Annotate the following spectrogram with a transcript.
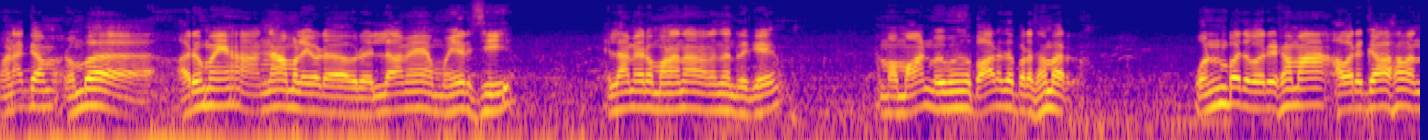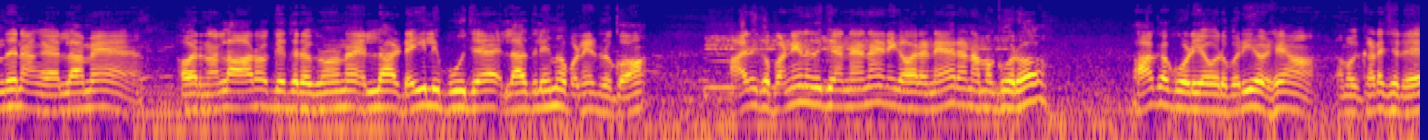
வணக்கம். ரொம்ப அருமையாக அண்ணாமலையோட ஒரு எல்லாமே முயற்சி. எல்லாமே ரொம்ப நல்லா நடந்துட்டுருக்கு. நம்ம மாண்புமிகு பாரத பிரதமர் ஒன்பது வருஷமாக அவருக்காக வந்து நாங்கள் எல்லாமே அவர் நல்ல ஆரோக்கியத்தில் இருக்கணும்னு எல்லா டெய்லி பூஜை எல்லாத்துலேயுமே பண்ணிகிட்ருக்கோம் அதுக்கு பண்ணினதுக்கு என்னென்னா இன்றைக்கி அவரை நேரம் நமக்கு ஒரு பார்க்கக்கூடிய ஒரு பெரிய விஷயம் நமக்கு கிடச்சிது.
